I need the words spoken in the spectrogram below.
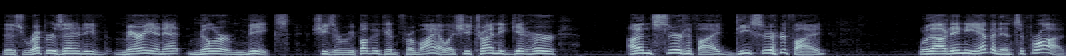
this representative Mariannette Miller Meeks. She's a Republican from Iowa. She's trying to get her uncertified, decertified, without any evidence of fraud.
